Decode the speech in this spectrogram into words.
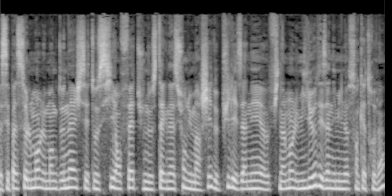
c'est pas seulement le manque de neige, c'est aussi en fait une stagnation du marché depuis les années finalement le milieu des années 1980.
